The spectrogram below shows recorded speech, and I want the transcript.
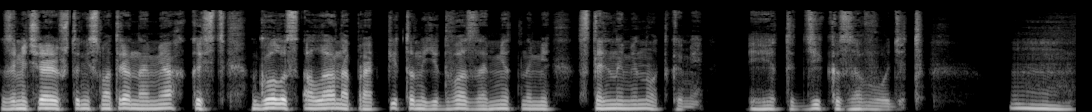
Замечаю, что, несмотря на мягкость, голос Алана пропитан едва заметными стальными нотками. И это дико заводит. «М-м-м!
